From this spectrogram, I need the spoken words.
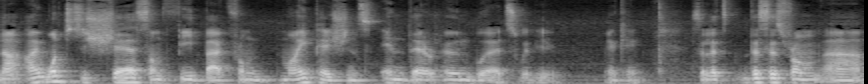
Now, I wanted to share some feedback from my patients in their own words with you. Okay. So let's. This is from uh,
